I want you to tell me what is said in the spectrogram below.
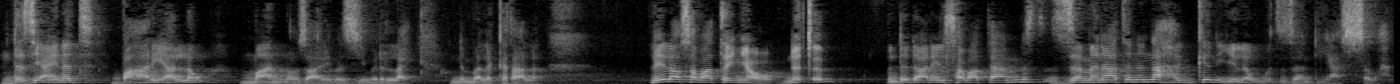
እንደዚህ አይነት ባህሪ ያለው ማን ነው ዛሬ በዚህ ምድር ላይ? እንመለከታለን። ሌላው ሰባተኛው ነጥብ እንደ ዳንኤል 725 ዘመናትንና ህግን ይለውጥ ዘንድ ያስባል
